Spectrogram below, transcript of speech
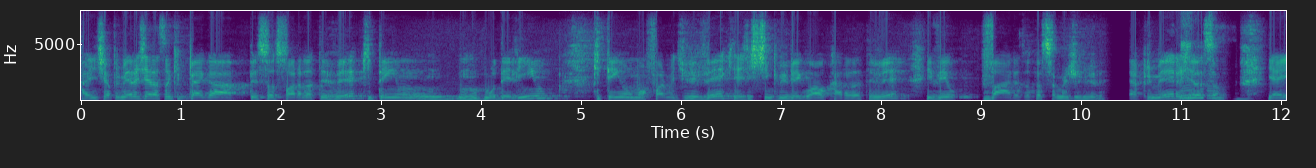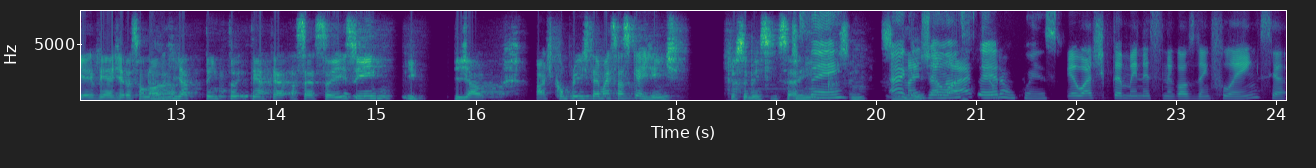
A gente é a primeira geração que pega pessoas fora da TV, que tem um, um modelinho, que tem uma forma de viver, que a gente tinha que viver igual o cara da TV, e veio várias outras formas de viver. É a primeira Uhum. geração. E aí vem a geração nova Uhum. que já tem, tem acesso a isso e, e- e já acho que compreende até mais fácil que a gente. Pra ser bem sincero. Sim, Sim. sim, sim. é Mas já eu acho- nasceram com isso. Eu acho que também nesse negócio da influência,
